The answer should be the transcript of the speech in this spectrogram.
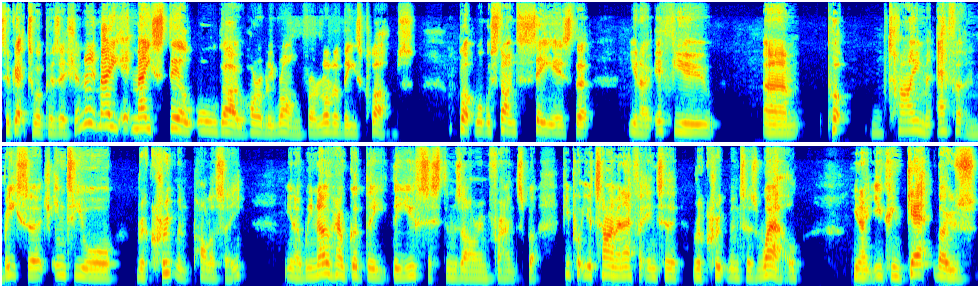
to get to a position. And it may it may still all go horribly wrong for a lot of these clubs. But what we're starting to see is that you know if you um, put time and effort and research into your recruitment policy. You know, we know how good the, the youth systems are in France, but if you put your time and effort into recruitment as well, you know, you can get those,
